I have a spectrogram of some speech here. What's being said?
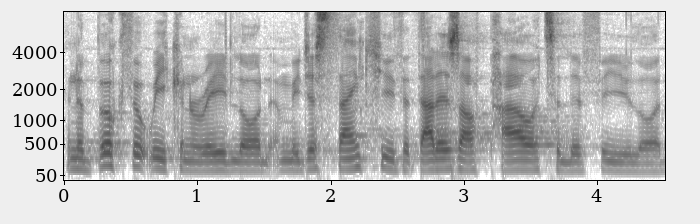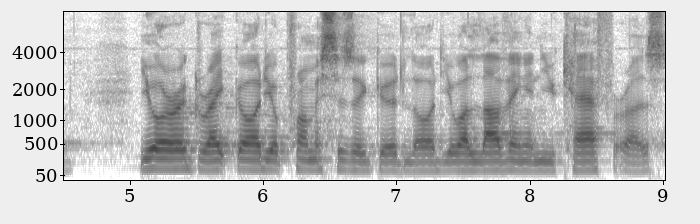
in a book that we can read, Lord. And we just thank you that that is our power to live for you, Lord. You are a great God. Your promises are good, Lord. You are loving and you care for us.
